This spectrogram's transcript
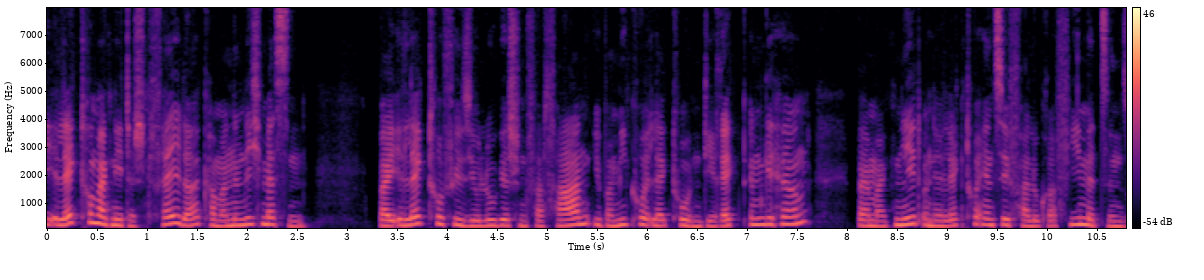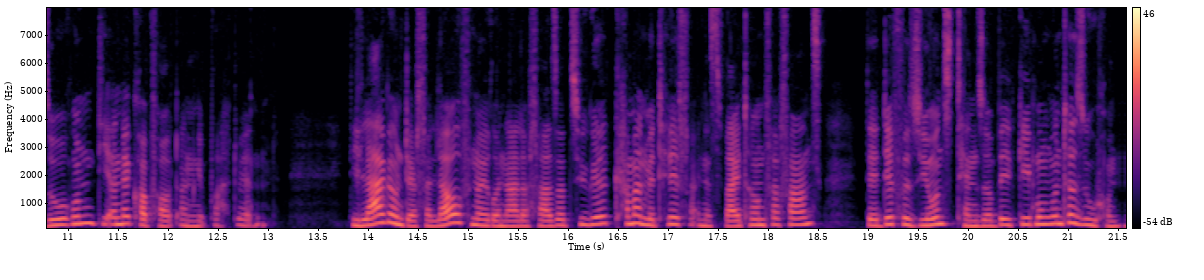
Die elektromagnetischen Felder kann man nämlich messen. Bei elektrophysiologischen Verfahren über Mikroelektroden direkt im Gehirn, bei Magnet- und Elektroenzephalographie mit Sensoren, die an der Kopfhaut angebracht werden. Die Lage und der Verlauf neuronaler Faserzüge kann man mit Hilfe eines weiteren Verfahrens, der Diffusionstensorbildgebung, untersuchen.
